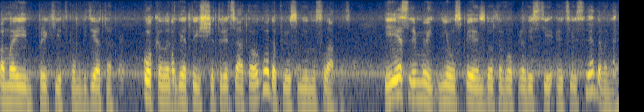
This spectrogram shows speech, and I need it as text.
по моим прикидкам, где-то около 2030 года, плюс-минус лапать. И если мы не успеем до того провести эти исследования,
